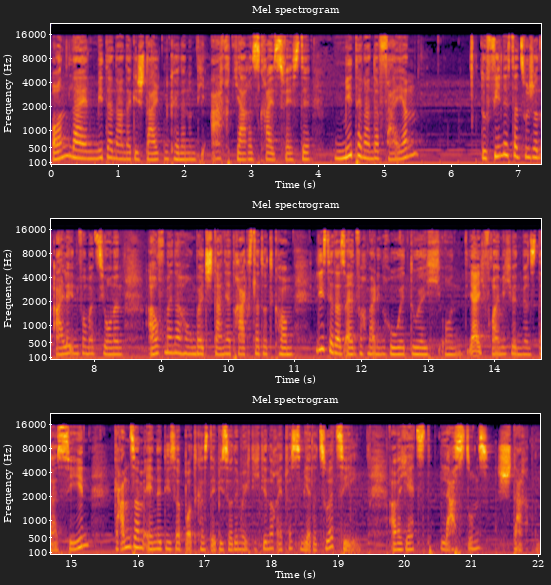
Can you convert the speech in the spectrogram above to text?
online miteinander gestalten können und die acht Jahreskreisfeste miteinander feiern Du findest dazu schon alle Informationen auf meiner Homepage danjatraxler.com. Lies dir das einfach mal in Ruhe durch und ja, ich freue mich, wenn wir uns da sehen. Ganz am Ende dieser Podcast-Episode möchte ich dir noch etwas mehr dazu erzählen. Aber jetzt lasst uns starten.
